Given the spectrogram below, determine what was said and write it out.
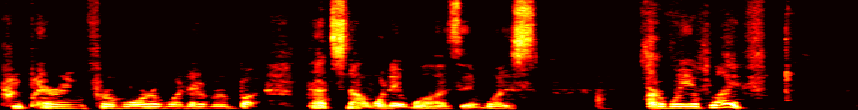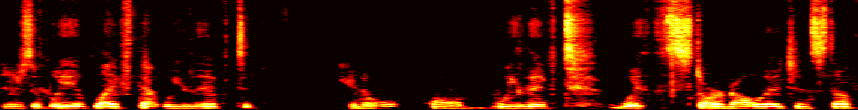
preparing for war or whatever but that's not what it was it was our way of life there's a way of life that we lived you know um, we lived with star knowledge and stuff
